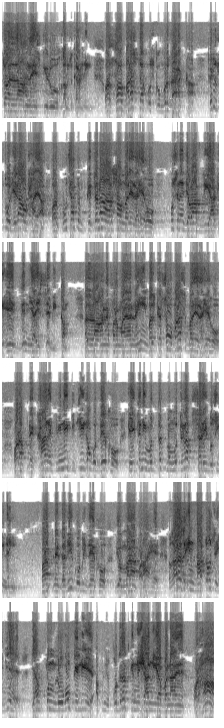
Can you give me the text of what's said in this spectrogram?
تو اللہ نے اس کی روح قبض کر لی اور سو برس تک اس کو مردہ رکھا۔ پھر اس کو جلا اٹھایا اور پوچھا، تم کتنا عرصہ مرے رہے ہو؟ اس نے جواب دیا کہ ایک دن یا اس سے بھی کم۔ اللہ نے فرمایا، نہیں، بلکہ سو برس مرے رہے ہو اور اپنے کھانے پینے کی چیزوں کو دیکھو کہ اتنی مدت میں مطلق سڑی بسی نہیں۔ اور اپنے گدی کو بھی دیکھو جو مرا پڑا ہے۔ غرض ان باتوں سے یہ ہے کہ ہم تم لوگوں کے لیے اپنی قدرت کی نشانیاں بنائیں اور ہاں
